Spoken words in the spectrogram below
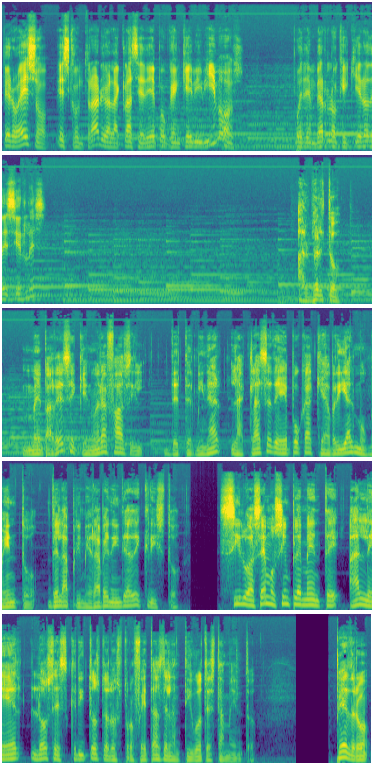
Pero eso es contrario a la clase de época en que vivimos. ¿Pueden ver lo que quiero decirles? Alberto, me parece que no era fácil determinar la clase de época que habría al momento de la primera venida de Cristo si lo hacemos simplemente al leer los escritos de los profetas del Antiguo Testamento. Pedro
